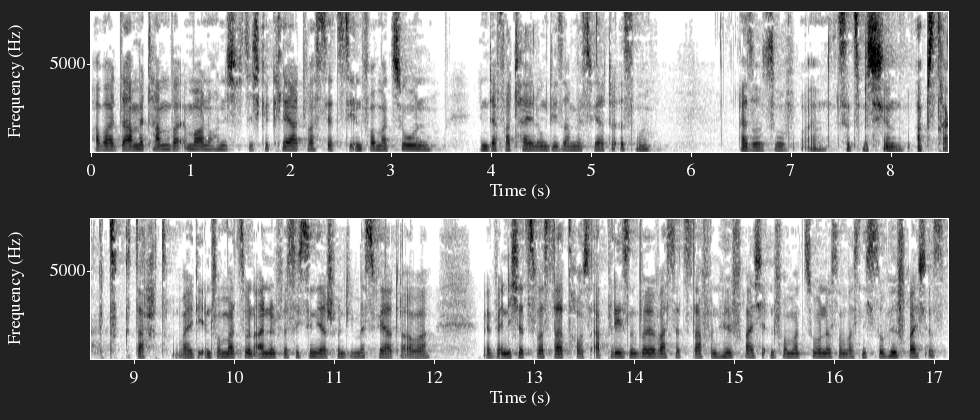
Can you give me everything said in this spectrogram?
Aber damit haben wir immer noch nicht richtig geklärt, was jetzt die Information in der Verteilung dieser Messwerte ist. Ne? Also so, äh, das ist jetzt ein bisschen abstrakt gedacht, weil die Informationen an und für sich sind ja schon die Messwerte, aber wenn ich jetzt was daraus ablesen will, was jetzt davon hilfreiche Information ist und was nicht so hilfreich ist,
